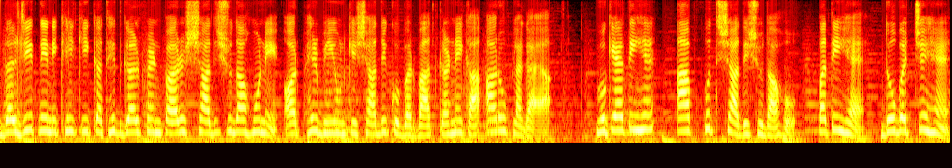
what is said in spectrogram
दलजीत ने निखिल की कथित गर्लफ्रेंड पर शादीशुदा होने और फिर भी उनकी शादी को बर्बाद करने का आरोप लगाया। वो कहती हैं, आप खुद शादीशुदा हो, पति है, दो बच्चे हैं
